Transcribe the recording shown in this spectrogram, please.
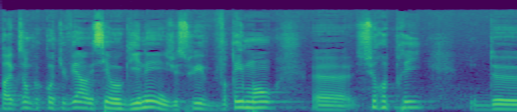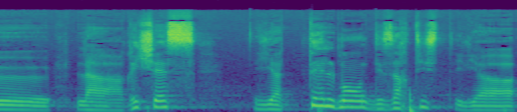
Par exemple, quand tu viens ici au Guinée, je suis vraiment euh, surpris de la richesse. Il y a tellement des artistes, il y a,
